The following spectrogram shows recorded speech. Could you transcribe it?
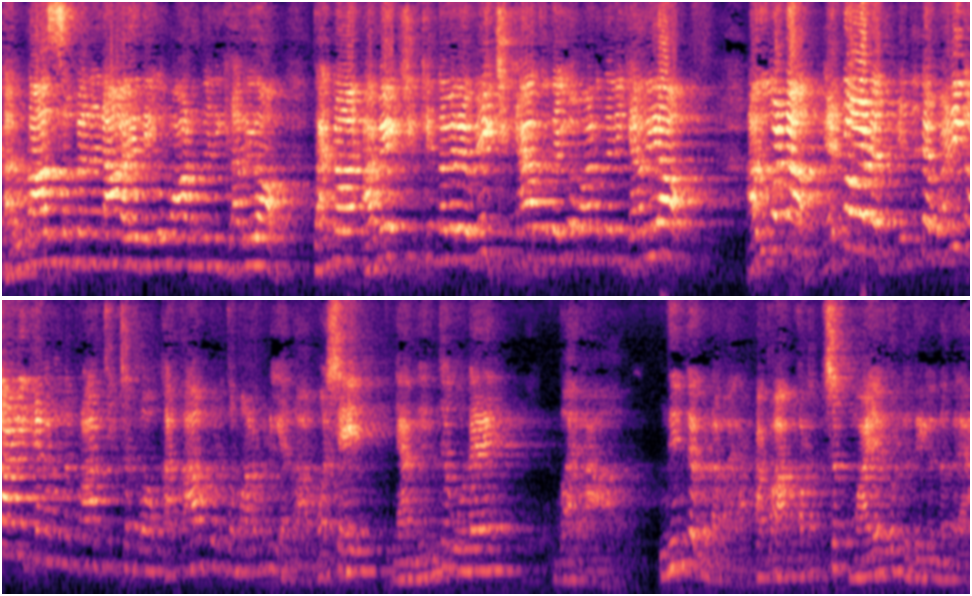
കരുണാസമ്പന്നനായ ദൈവമാണെന്ന് എനിക്കറിയാം. തന്നെ അപേക്ഷിക്കുന്നവരെ ഉപേക്ഷിക്കാത്ത ദൈവമാണെന്ന് എനിക്കറിയാം. അതുകൊണ്ട് എന്നോട് ഇതിന്റെ വഴി കാണിക്കണമെന്ന് പ്രാർത്ഥിച്ചപ്പോ കർത്താവ് കൊടുത്ത മറുപടി അതാ മോശേ ഞാൻ നിന്റെ കൂടെ വരാം. നിന്റെ കൂടെ വരാം. അപ്പൊ ആ കുറച്ച് മയപ്പെട്ട് തീരുന്നവരാ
